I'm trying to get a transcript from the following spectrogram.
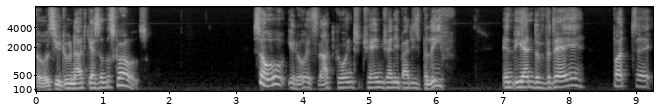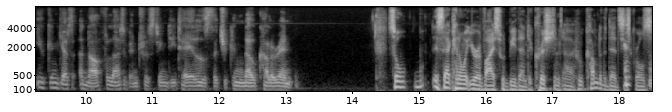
those you do not get in the scrolls. So, you know, it's not going to change anybody's belief in the end of the day, but uh, you can get an awful lot of interesting details that you can now color in. So, is that kind of what your advice would be then to Christians uh, who come to the Dead Sea Scrolls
